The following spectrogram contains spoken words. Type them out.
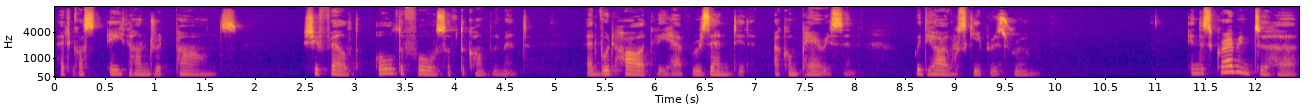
had cost eight hundred pounds, she felt all the force of the compliment, and would hardly have resented a comparison with the housekeeper's room. In describing to her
